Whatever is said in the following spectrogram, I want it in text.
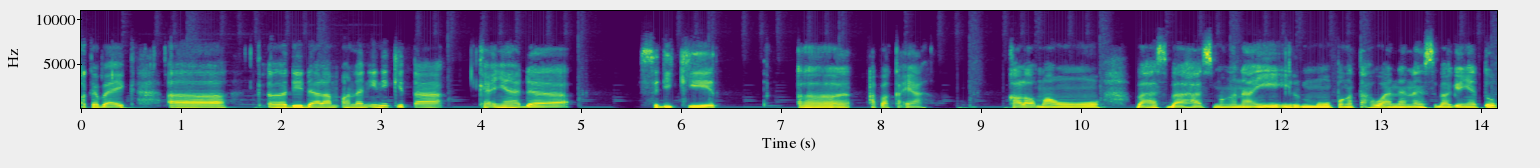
Oke baik. Eh eh, di dalam online ini kita kayaknya ada sedikit eh apa kak ya? Kalau mau bahas-bahas mengenai ilmu pengetahuan dan lain sebagainya tuh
